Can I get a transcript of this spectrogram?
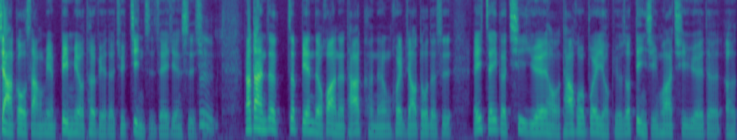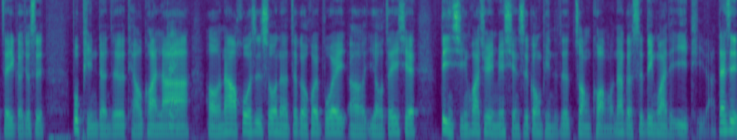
架构上面并没有特别的去禁止这一件事情。那当然，这这边的话呢，它可能会比较多的是，诶，这个契约哦，它会不会有比如说定型化契约的呃，这一个就是。不平等这个条款啦，哦，那或者是说呢，这个会不会呃有这一些定型化契约里面显示公平的这个状况哦？那个是另外的议题啦。但是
